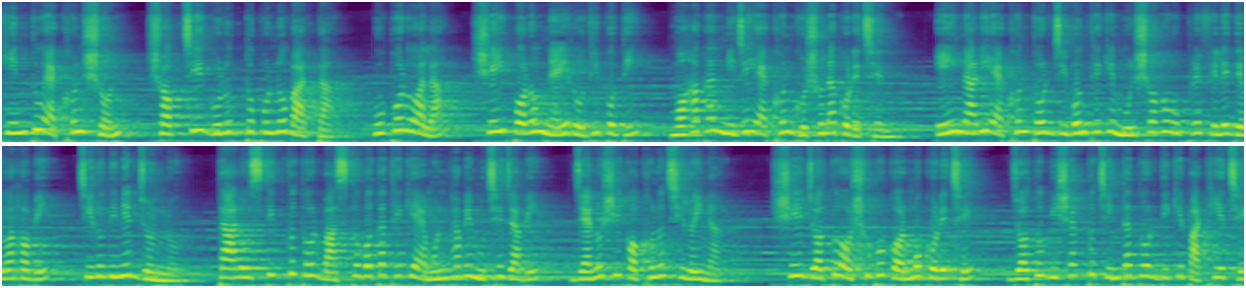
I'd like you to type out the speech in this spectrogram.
কিন্তু এখন শোন, সবচেয়ে গুরুত্বপূর্ণ বার্তা, উপরওয়ালা, সেই পরম ন্যায়ের অধিপতি, মহাকাল নিজেই এখন ঘোষণা করেছেন। এই নারী এখন তোর জীবন থেকে মূলসহ উপড়ে ফেলে দেওয়া হবে চিরদিনের জন্য। তার অস্তিত্ব তোর বাস্তবতা থেকে এমনভাবে মুছে যাবে যেন সে কখনো ছিলই না। সে যত অশুভ কর্ম করেছে, যত বিষাক্ত চিন্তা তোর দিকে পাঠিয়েছে,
